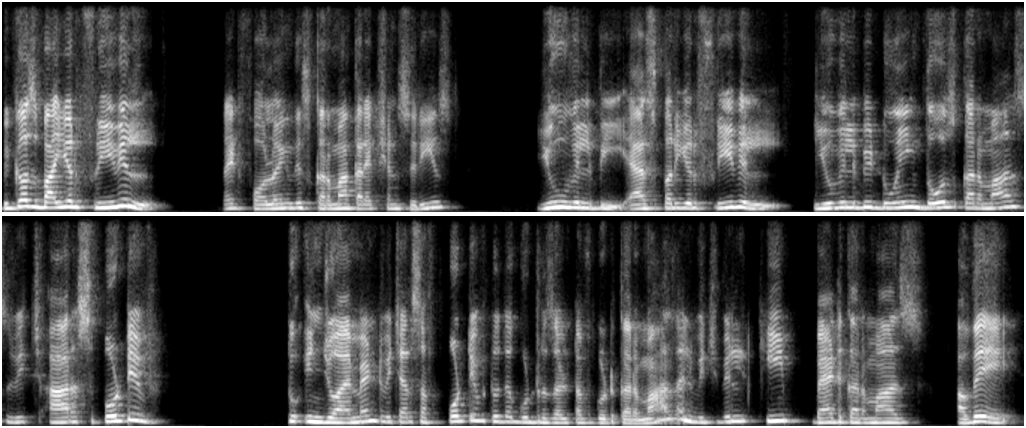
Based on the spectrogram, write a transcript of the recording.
Because by your free will right following this karma correction series you will be as per your free will you will be doing those karmas which are supportive to enjoyment which are supportive to the good result of good karmas and which will keep bad karmas away.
